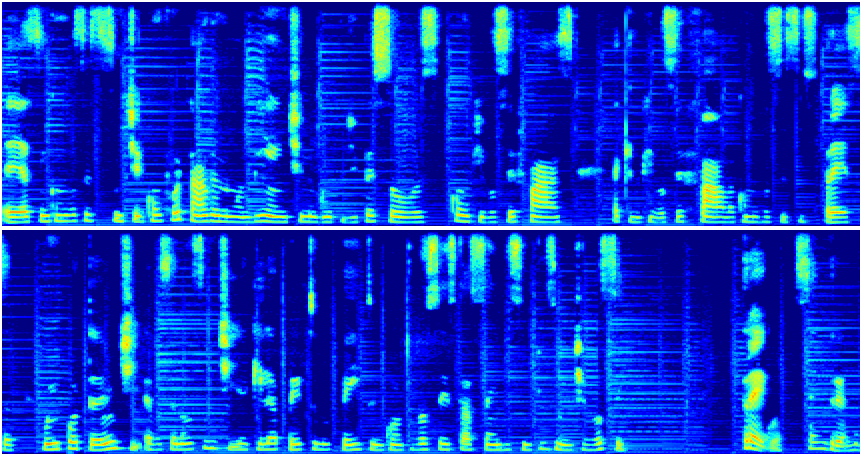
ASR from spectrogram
é, assim como você se sentir confortável no ambiente, no grupo de pessoas, com o que você faz, aquilo que você fala, como você se expressa. O importante é você não sentir aquele aperto no peito enquanto você está sendo simplesmente você. Trégua, sem drama,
